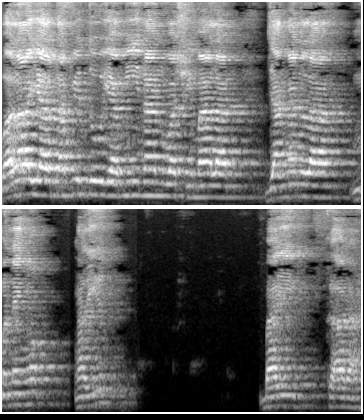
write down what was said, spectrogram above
wala yaltafitu yaminan wa shimalan. Janganlah menengok ngalir baik ke arah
